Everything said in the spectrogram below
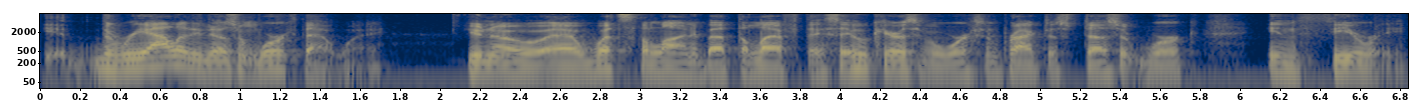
the reality doesn't work that way. You know, uh, what's the line about the left? They say, who cares if it works in practice? Does it work in theory?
